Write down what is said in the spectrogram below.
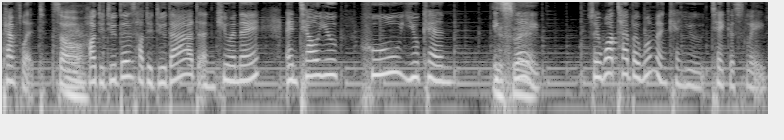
pamphlet. So 嗯 how to do this, how to do that, and Q and A, and tell you who you can enslave. Enslave. So what type of woman can you take as slaves?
